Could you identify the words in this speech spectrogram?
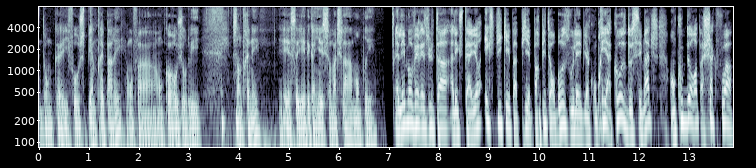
Donc, euh, il faut se bien préparer. On va encore aujourd'hui s'entraîner et essayer de gagner ce match-là à Montpellier. Les mauvais résultats à l'extérieur expliqués par, Peter Boss, vous l'avez bien compris, à cause de ces matchs en Coupe d'Europe. À chaque fois,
